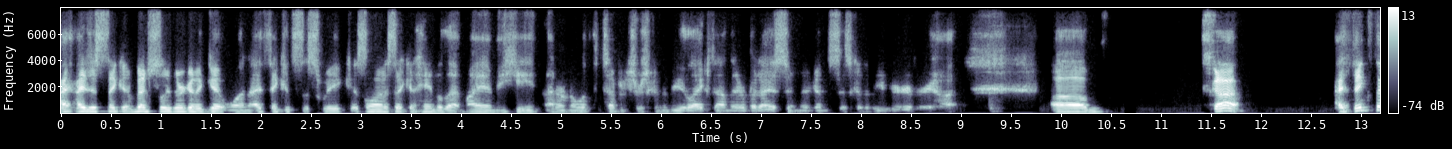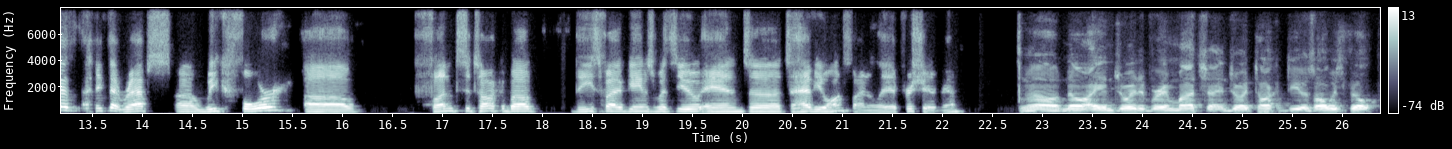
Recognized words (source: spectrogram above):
I, I just think eventually they're going to get one. I think it's this week, as long as they can handle that Miami heat. I don't know what the temperature is going to be like down there, but I assume they're to, it's going to be very, very hot. Um, Scott, I think that I think that wraps uh, week four. Uh, fun to talk about these five games with you and uh, to have you on finally. I appreciate it, man. Oh, no, I enjoyed it very much. I enjoyed talking to you as always, Phil.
